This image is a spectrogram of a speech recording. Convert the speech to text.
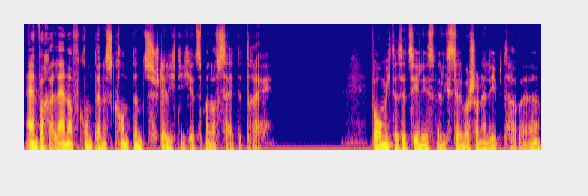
einfach allein aufgrund deines Contents stelle ich dich jetzt mal auf Seite 3. Warum ich das erzähle, ist, weil ich es selber schon erlebt habe.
